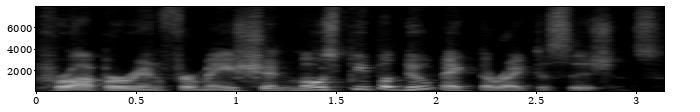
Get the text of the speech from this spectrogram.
proper information, most people do make the right decisions.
